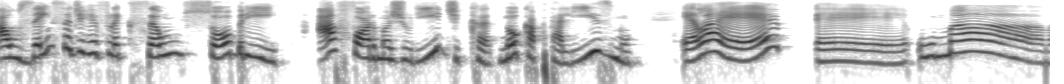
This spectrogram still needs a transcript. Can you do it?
ausência de reflexão sobre a forma jurídica no capitalismo, ela é, é uma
